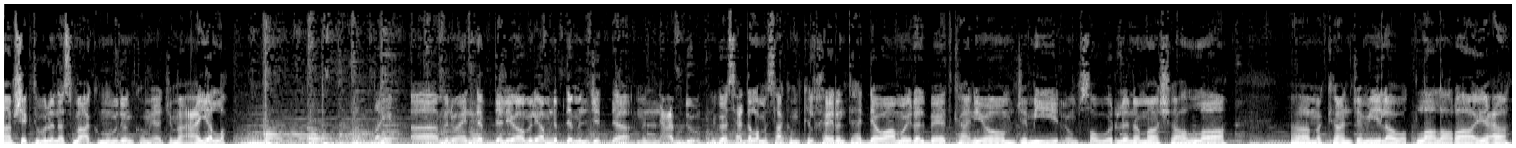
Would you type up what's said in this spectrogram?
أهم شيء اكتبوا لنا أسماءكم ومدنكم يا جماعة. يلا. طيب آه من وين نبدأ اليوم؟ اليوم نبدأ من جدة من عبدو. يقول أسعد الله مساكم كل خير انتهى الدوام وإلى البيت. كان يوم جميل ومصور لنا ما شاء الله. آه مكان جميله وإطلالة رائعة.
